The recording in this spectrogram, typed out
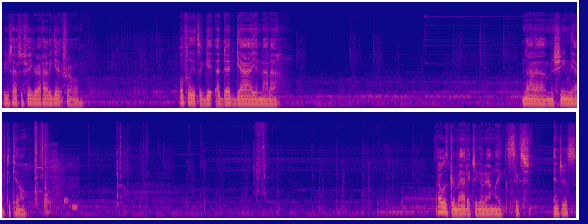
We just have to figure out how to get it from him. Hopefully it's a, get, a dead guy and not a not a machine we have to kill. That was dramatic to go down like six inches.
